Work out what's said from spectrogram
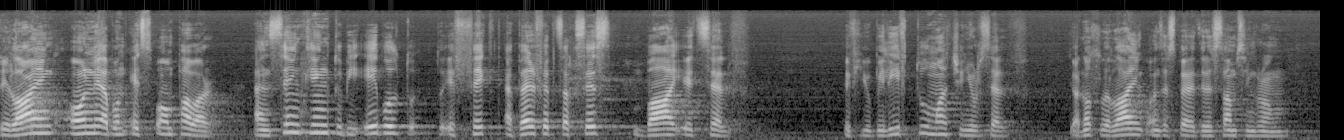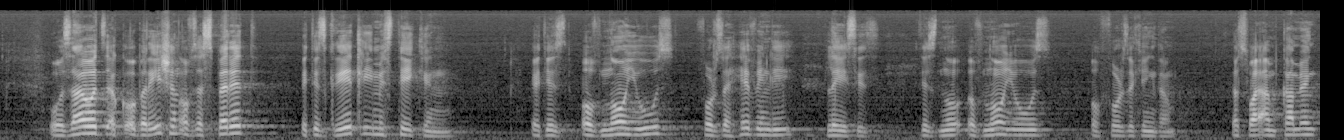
relying only upon its own power and thinking to be able to, to effect a perfect success by itself. If you believe too much in yourself, you are not relying on the Spirit, there is something wrong. Without the cooperation of the Spirit, it is greatly mistaken. It is of no use for the heavenly places. It is no, of no use for the kingdom. That's why I'm coming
